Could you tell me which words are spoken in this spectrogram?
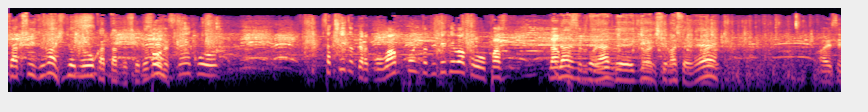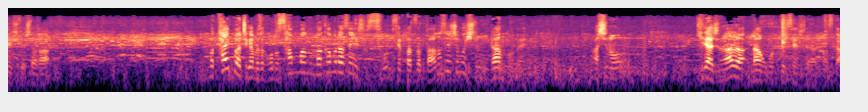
昨シーズンは非常に多かったんですけどね。そうですねこう昨シーズンからこうワンポイントで出てはこうパスランをするというでランでゲインしてましたよね。はいあや選手でしたが、まあ、タイプは違いますがこの3番の中村選手すごく先発だったあの選手も非常にランのね足の切れ味のあるランを持っている選手でありますが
